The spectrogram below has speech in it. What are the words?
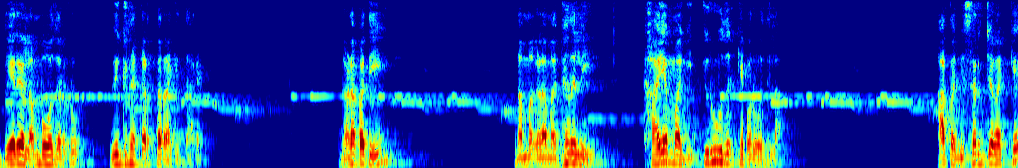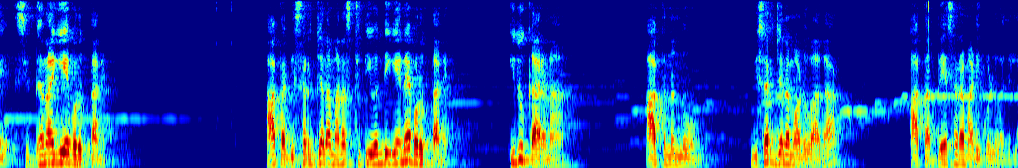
ಬೇರೆ ಲಂಬೋದರರು ವಿಘ್ನಕರ್ತರಾಗಿದ್ದಾರೆ ಗಣಪತಿ ನಮ್ಮಗಳ ಮಧ್ಯದಲ್ಲಿ ಖಾಯಮ್ಮಾಗಿ ಇರುವುದಕ್ಕೆ ಬರುವುದಿಲ್ಲ. ಆತ ವಿಸರ್ಜನಕ್ಕೆ ಸಿದ್ಧನಾಗಿಯೇ ಬರುತ್ತಾನೆ. ಆತ ವಿಸರ್ಜನ ಮನಸ್ಥಿತಿಯೊಂದಿಗೇನೆ ಬರುತ್ತಾನೆ. ಇದು ಕಾರಣ ಆತನನ್ನು ವಿಸರ್ಜನ ಮಾಡುವಾಗ ಆತ ಬೇಸರ ಮಾಡಿಕೊಳ್ಳುವುದಿಲ್ಲ.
